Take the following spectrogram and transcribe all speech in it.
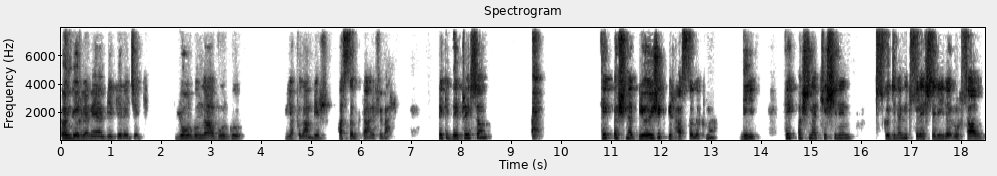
öngörülemeyen bir gelecek, yorgunluğa vurgu yapılan bir hastalık tarifi var. Peki depresyon tek başına biyolojik bir hastalık mı? Değil. Tek başına kişinin psikodinamik süreçleriyle, ruhsal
